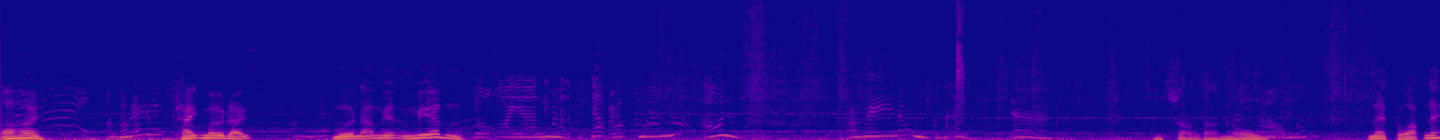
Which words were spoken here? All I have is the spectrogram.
Ơi chạy mưa đấy. Mưa đã miên miên sao cả nốn nè tuáp nè.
